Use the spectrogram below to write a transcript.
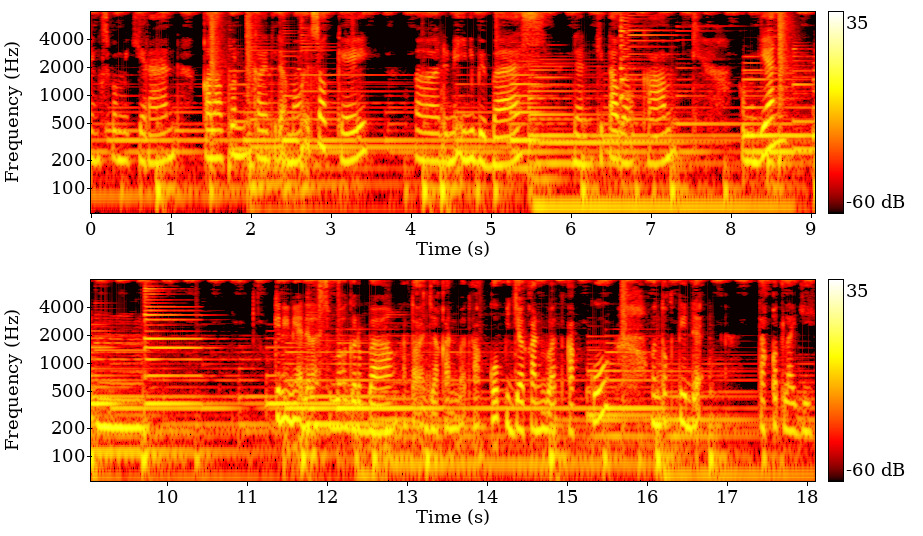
yang sepemikiran. Kalaupun kalian tidak mau it's okay. Uh, dunia ini bebas dan kita welcome. Kemudian hmm, mungkin ini adalah sebuah gerbang atau ajakan buat aku pijakan buat aku untuk tidak takut lagi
